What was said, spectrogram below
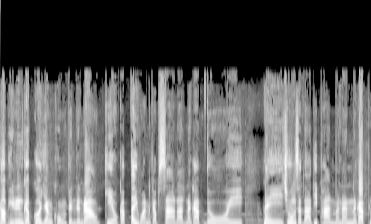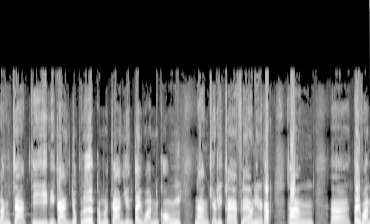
ครับอีกเรื่องครับก็ยังคงเป็นเรื่องราวเกี่ยวกับไต้หวันกับสหรัฐนะครับ โดย ในช่วงสัปดาห์ที่ผ่านมานั้นนะครับหลังจากที่มีการยกเลิกกำหนดการเยือนไต้หวันของนางเคลลี่แคลฟแล้วนี่นะครับทางไต้หวัน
